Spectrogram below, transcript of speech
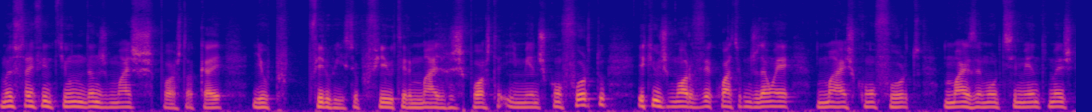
mas os Triumph 21 dão-nos mais resposta, ok? E eu prefiro isso, eu prefiro ter mais resposta e menos conforto. E aqui os More V4 que nos dão é mais conforto, mais amortecimento, mas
